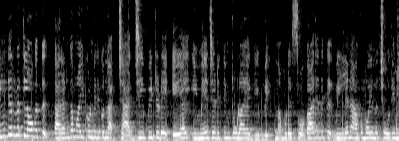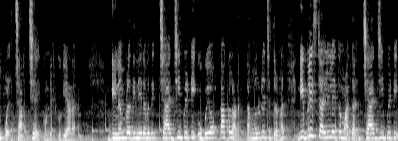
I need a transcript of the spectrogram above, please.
ഇന്റർനെറ്റ് ലോകത്ത് തരംഗമായിക്കൊണ്ടിരിക്കുന്ന ചാറ്റ് ജി പി ടിയുടെ എ ഐ ഇമേജ് എഡിറ്റിംഗ് ടൂളായ ഗിബ്ലി നമ്മുടെ സ്വകാര്യതയ്ക്ക് വില്ലനാകുമോ എന്ന ചോദ്യം ഇപ്പോൾ ചർച്ചയായിക്കൊണ്ടിരിക്കുകയാണ്. ദിനം പ്രതി നിരവധി ചാറ്റ് ജി പി ടി ഉപയോക്താക്കളാണ് തങ്ങളുടെ ചിത്രങ്ങൾ ഗിബ്ലി സ്റ്റൈലിലേക്ക് മാറ്റാൻ chat G P T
